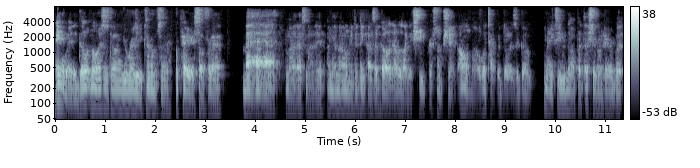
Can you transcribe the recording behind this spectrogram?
Anyway, the goat noise is going get ready to come, so prepare yourself for that. Bad. No, that's not it. I mean, I don't even think that's a goat. That was like a sheep or some shit. I don't know what type of noise a goat makes, even though I put that shit on here. But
